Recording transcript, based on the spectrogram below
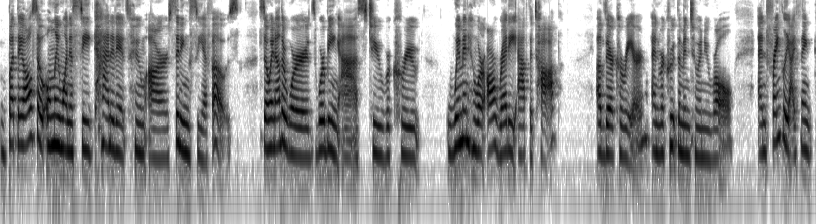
But they also only want to see candidates whom are sitting CFOs. So, in other words, we're being asked to recruit women who are already at the top of their career and recruit them into a new role. And frankly, I think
